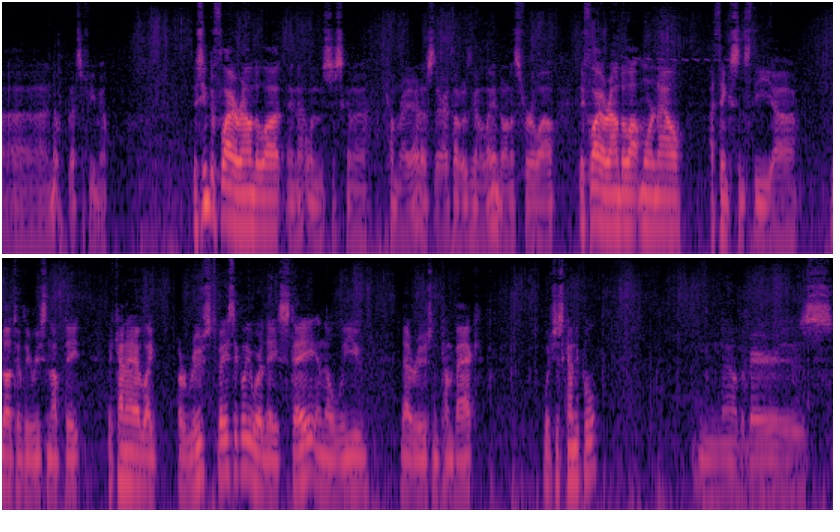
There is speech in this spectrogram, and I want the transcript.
Uh, nope, that's a female. They seem to fly around a lot, and that one's just going to come right at us there. I thought it was going to land on us for a while. They fly around a lot more now, I think, since the uh, relatively recent update. They kind of have like a roost, basically, where they stay and they'll leave that roost and come back, which is kind of cool. Now the bear is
